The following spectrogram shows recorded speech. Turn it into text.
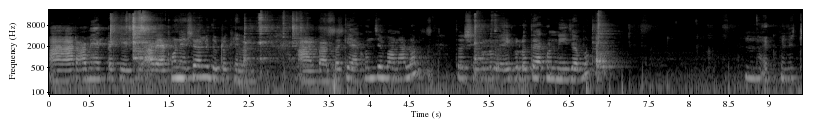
আর আমি একটা খেয়েছি। আর এখন এসে আমি দুটো খেলাম। আর বাদ বাকি এখন যে বানালাম, তো সেগুলো এইগুলো তো এখন নিয়ে যাব। এক মিনিট।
